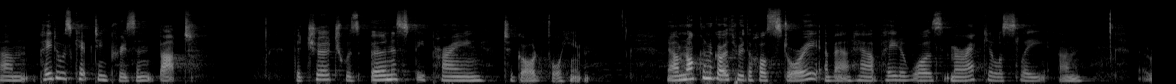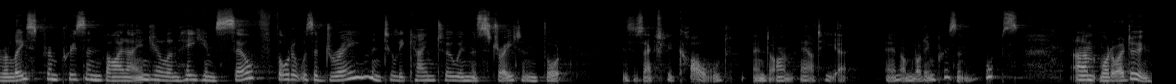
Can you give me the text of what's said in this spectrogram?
um, Peter was kept in prison, but the church was earnestly praying to God for him. Now, I'm not going to go through the whole story about how Peter was miraculously um, released from prison by an angel, and he himself thought it was a dream until he came to in the street and thought, This is actually cold, and I'm out here, and I'm not in prison. Oops. Um, what do I do?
